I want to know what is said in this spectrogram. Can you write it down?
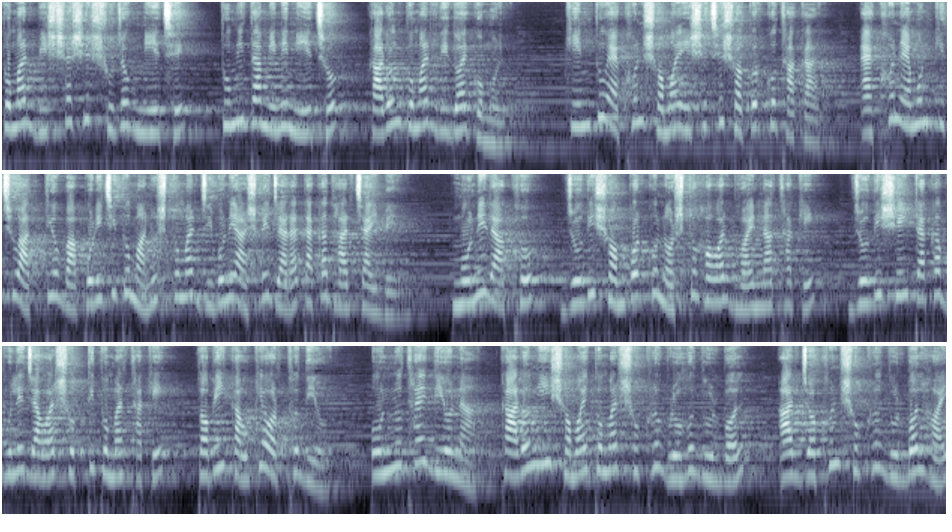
তোমার বিশ্বাসের সুযোগ নিয়েছে, তুমি তা মেনে নিয়েছ, কারণ তোমার হৃদয় কোমল। কিন্তু এখন সময় এসেছে সতর্ক থাকার। এখন এমন কিছু আত্মীয় বা পরিচিত মানুষ তোমার জীবনে আসবে যারা টাকা ধার চাইবে। মনে রাখো, যদি সম্পর্ক নষ্ট হওয়ার ভয় না থাকে যদি সেই টাকা ভুলে যাওয়ার শক্তি তোমার থাকে, তবেই কাউকে অর্থ দিও। অন্যথায় দিও না, কারণ এই সময় তোমার শুক্র গ্রহ দুর্বল, আর যখন শুক্র দুর্বল হয়,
